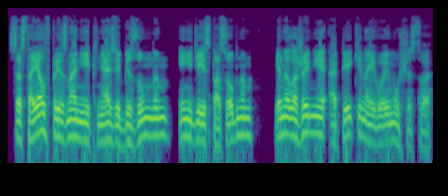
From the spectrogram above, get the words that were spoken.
состоял в признании князя безумным и недееспособным и наложение опеки на его имущество.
